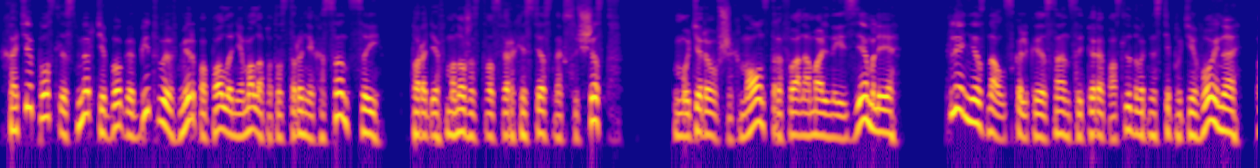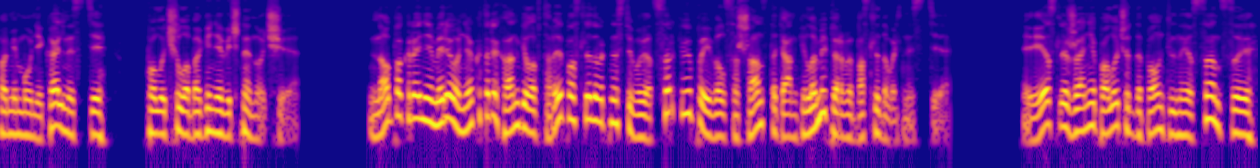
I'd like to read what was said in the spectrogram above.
Хотя после смерти бога битвы в мир попало немало потусторонних эссенций, породив множество сверхъестественных существ, мутировавших монстров и аномальные земли, Клен не знал, сколько эссенций первой последовательности пути воина, помимо уникальности, получила богиня Вечной Ночи. Но, по крайней мере, у некоторых ангелов второй последовательности в ее церкви появился шанс стать ангелами первой последовательности. Если же они получат дополнительные эссенции,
